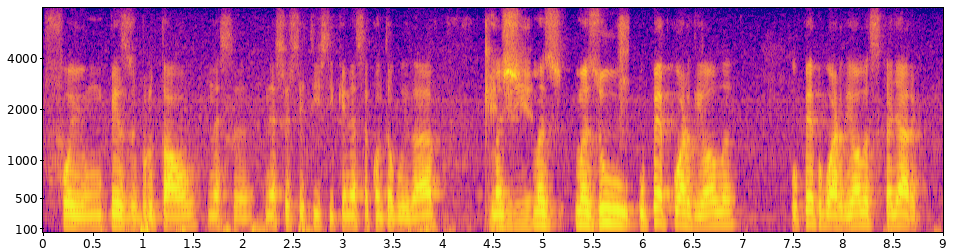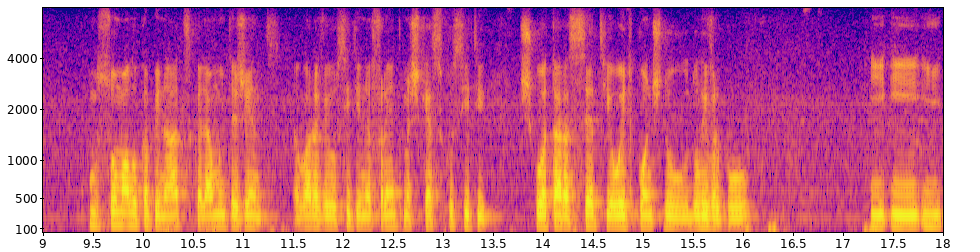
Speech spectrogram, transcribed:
foi um peso brutal nessa, nessa estatística e nessa contabilidade. mas, mas, mas o, o Pep Guardiola, o Pep Guardiola, se calhar começou mal o campeonato, se calhar muita gente agora vê o City na frente, mas esquece que o City chegou a estar a 7 e a 8 pontos do, do Liverpool e, e,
